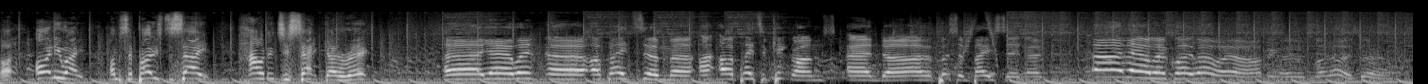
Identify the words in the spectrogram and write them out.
Oh, anyway, I'm supposed to say, how did your set go, Rick? Uh, yeah, I went. Uh, I played some. Uh, I, I played some kick drums and uh, I put some bass in, and uh, they all went quite well. Yeah, I think it was quite nice. Yeah.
